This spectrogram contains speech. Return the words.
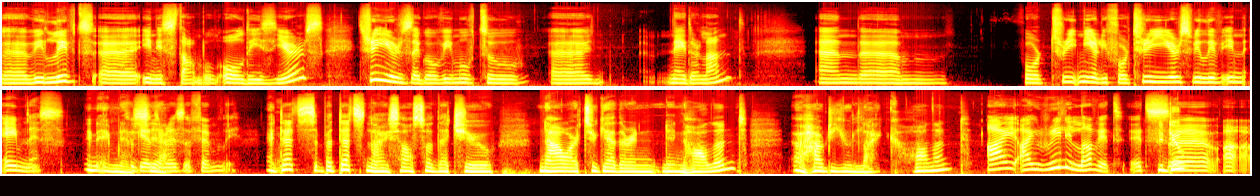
uh, we lived uh, in Istanbul all these years. Three years ago, we moved to uh, Netherlands. And um, for three, nearly for three years, we live in Eemnes In together yeah. as a family. And that's but that's nice also that you now are together in in Holland. Uh, how do you like Holland? I I really love it. It's You do? Uh,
